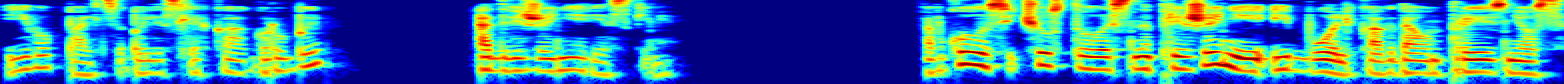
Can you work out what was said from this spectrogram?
Его пальцы были слегка грубы, а движения резкими. В голосе чувствовалось напряжение и боль, когда он произнес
